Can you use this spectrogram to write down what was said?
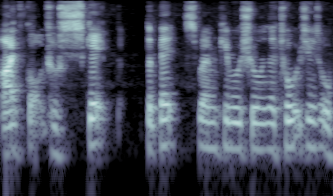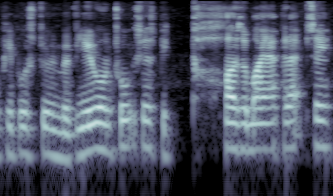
I've got to skip the bits when people are showing the torches or people doing review on torches because of my epilepsy.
